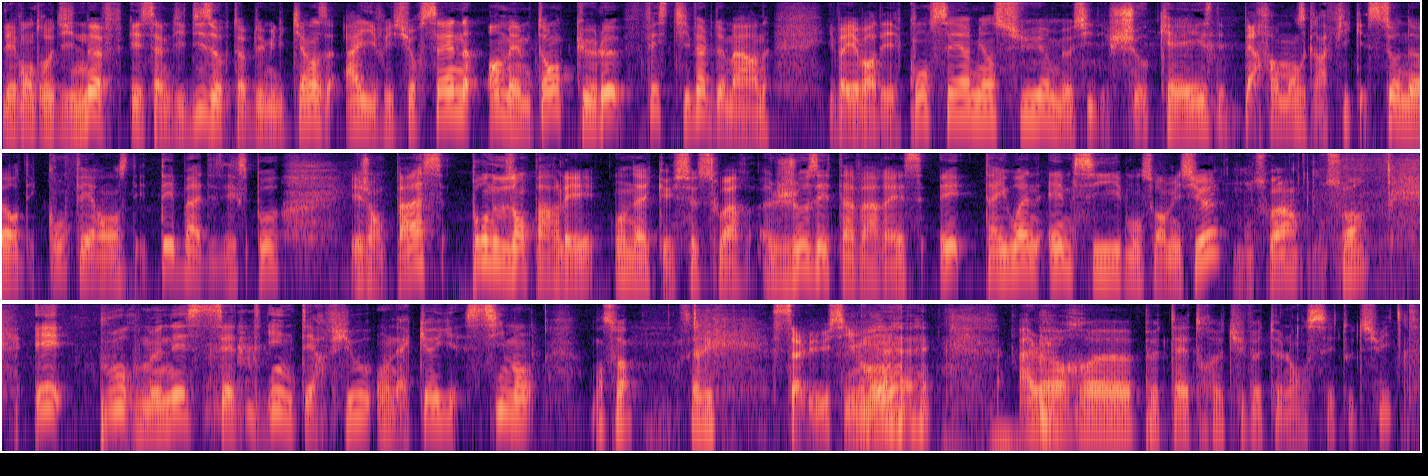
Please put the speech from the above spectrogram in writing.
les vendredis 9 et samedi 10 octobre 2015 à Ivry-sur-Seine, en même temps que le Festival de Marne. Il va y avoir des concerts bien sûr, mais aussi des showcases, des performances graphiques et sonores, des conférences, des débats, des expos, et j'en passe. Pour nous en parler, on accueille ce soir José Tavares et Taiwan MC. Bonsoir messieurs. Bonsoir. Bonsoir. Et pour mener cette interview, on accueille Simon. Bonsoir. Salut. Salut Simon. Alors euh, peut-être tu veux te lancer tout de suite?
